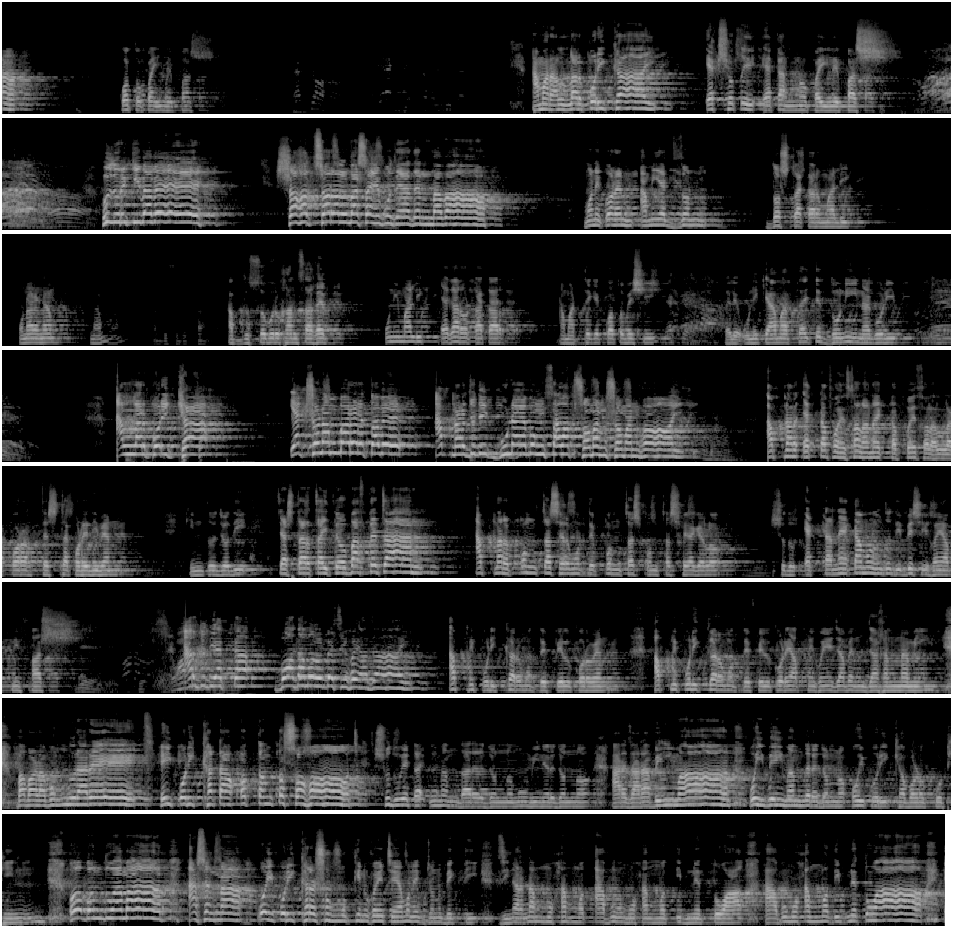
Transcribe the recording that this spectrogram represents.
কত পাইলে পাস? আমার আল্লাহর পরীক্ষায় একশোতে একান্ন পাইলে পাস হুজুর কীভাবে? সহজ সরল ভাষায় বুঝে দেন বাবা। মনে করেন আমি একজন দশ টাকার মালিক। ওনার নাম? নাম? আব্দুল সবুর খান সাহেব। উনি মালিক এগারো টাকার। আমার থেকে কত বেশি? তাহলে উনি কি আমার চাইতে ধনী না গরিব? আল্লাহর পরীক্ষা একশো নাম্বারের, তবে আপনার যদি গুণা এবং সওয়াব সমান সমান হয়, আপনার একটা ফয়সালা না একটা ফয়সালা আল্লাহ করার চেষ্টা করে দিবেন। কিন্তু যদি চেষ্টার চাইতেও বাঁচতে চান, আপনার পঞ্চাশের মধ্যে পঞ্চাশ পঞ্চাশ হয়ে গেল। শুধু একটা নেকামল যদি বেশি হয়, আপনি ফাঁস। আর যদি একটা বদামল বেশি হয়ে যায়, আপনি পরীক্ষার মধ্যে ফেল করবেন। আপনি পরীক্ষার মধ্যে ফেল করে আপনি হয়ে যাবেন জাহান্নামি। বাবারা, বন্ধুরা রে, এই পরীক্ষাটা অত্যন্ত সহজ। শুধু এটা ইমানদারের জন্য, মুমিনের জন্য। আর যারা বেঈমান, ওই বেঈমানদের জন্য ওই পরীক্ষা বড় কঠিন। ও বন্ধু আমার, আসেন না, ওই পরীক্ষার সম্মুখীন হয়েছে এমন একজন ব্যক্তি জিনার নাম মুহাম্মদ আবু মুহাম্মদ ইবনে তোয়া আবু মুহাম্মদ ইবনে তোয়া,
